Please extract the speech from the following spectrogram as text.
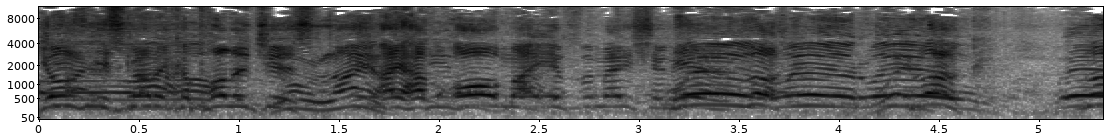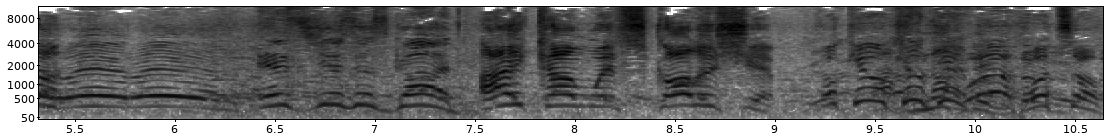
your Islamic apologies. You're a liar. I have all my information here. Look, look, look. Is Jesus God? I come with scholarship. Okay, okay, okay. What's up?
